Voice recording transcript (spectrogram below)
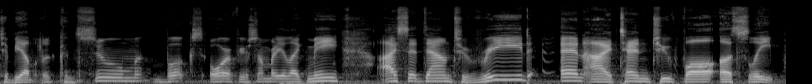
to be able to consume books. Or if you're somebody like me, I sit down to read and I tend to fall asleep.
